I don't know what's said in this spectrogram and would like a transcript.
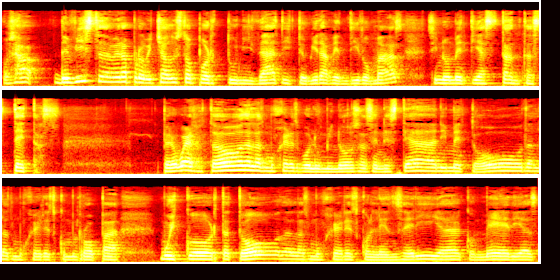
O sea, debiste de haber aprovechado esta oportunidad y te hubiera vendido más si no metías tantas tetas. Pero bueno, todas las mujeres voluminosas en este anime, todas las mujeres con ropa muy corta, todas las mujeres con lencería, con medias,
